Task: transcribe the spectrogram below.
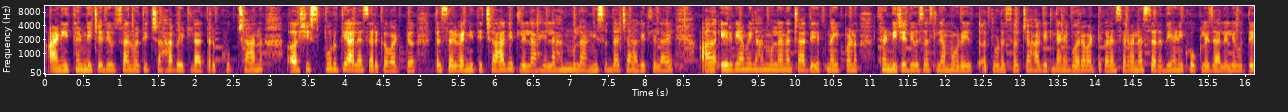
आणि थंडीच्या दिवसांवरती चहा भेटला तर खूप छान अशी स्फूर्ती आल्यासारखं वाटतं. तर सर्वांनी ते चहा घेतलेला आहे. लहान मुलांनी सुद्धा चहा घेतलेला आहे. एरवी आम्ही लहान मुलांना चहा देत नाही पण थंडीचे दिवस असल्यामुळे थोडंसं चहा घेतल्याने बरं वाटतं कारण सर्वांना सर्दी आणि खोकले झालेले होते.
